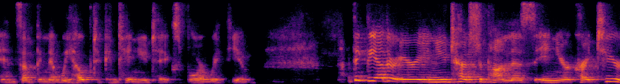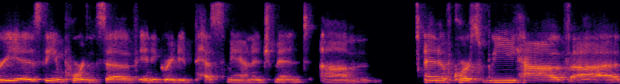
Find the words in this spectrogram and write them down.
and something that we hope to continue to explore with you. I think the other area, and you touched upon this in your criteria, is the importance of integrated pest management. Um, and of course, we have uh,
